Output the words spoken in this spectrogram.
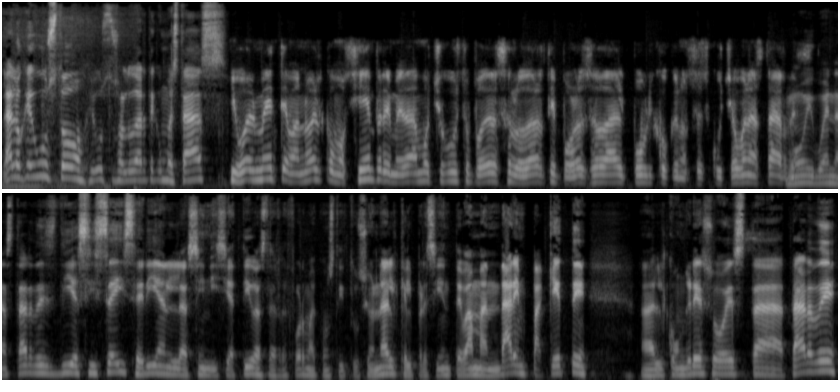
Lalo, qué gusto, qué gusto saludarte, ¿cómo estás? Igualmente, Manuel, como siempre, me da mucho gusto poder saludarte y por eso al público que nos escucha. Buenas tardes. Muy buenas tardes. 16 serían las iniciativas de reforma constitucional que el presidente va a mandar en paquete al Congreso esta tarde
